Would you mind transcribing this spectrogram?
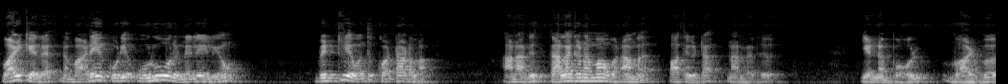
வாழ்க்கையில் நம்ம அடையக்கூடிய ஒரு ஒரு நிலையிலையும் வெற்றியை வந்து கொண்டாடலாம். ஆனால் அது தலகணமாக வராமல் பார்த்துக்கிட்டா நல்லது. எண்ணம் போல் வாழ்வு.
